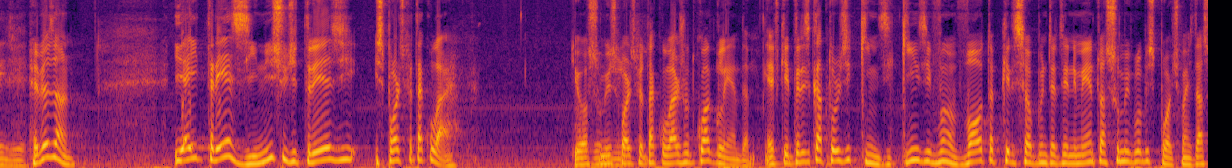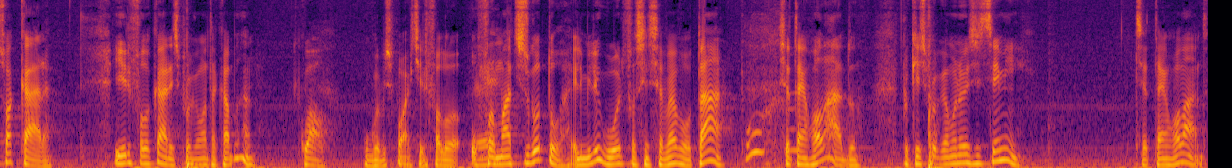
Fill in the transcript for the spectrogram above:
Entendi. revezando. E aí, 13, início de 13, Esporte Espetacular. Eu assumi o. Esporte Espetacular junto com a Glenda. Aí fiquei 13, 14, 15. 15, Ivan, volta porque ele saiu pro entretenimento, assume o Globo Esporte, mas dá sua cara. E ele falou, cara, esse programa tá acabando. Qual? O Globo Esporte. Ele falou, o É? formato se esgotou. Ele me ligou, ele falou assim: você vai voltar? Você tá enrolado. Porque esse programa não existe sem mim. Você tá enrolado.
